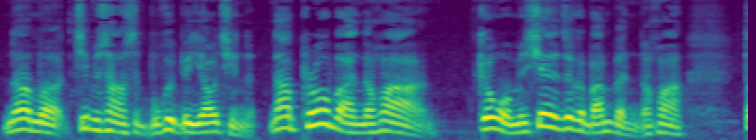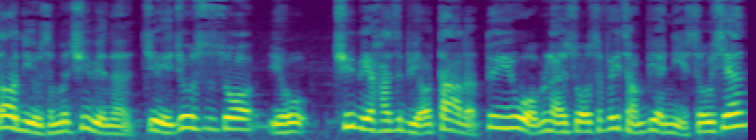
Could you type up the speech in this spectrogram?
那么基本上是不会被邀请的。那 Pro 版的话，跟我们现在这个版本的话，到底有什么区别呢？就也就是说，有区别还是比较大的。对于我们来说是非常便利。首先，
